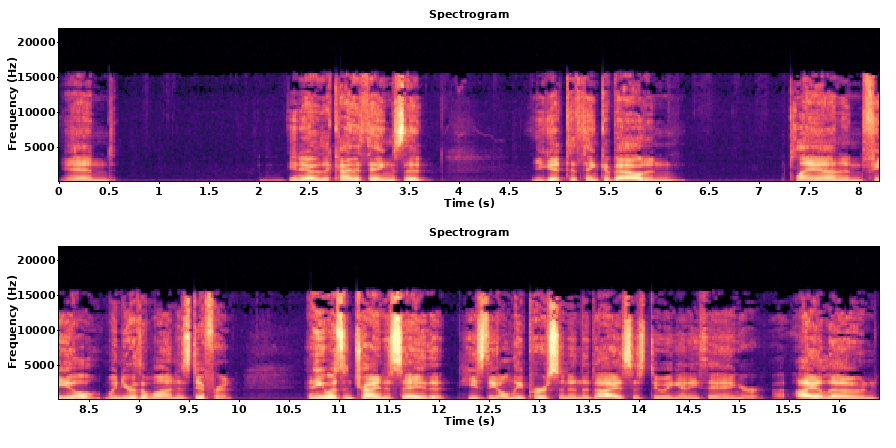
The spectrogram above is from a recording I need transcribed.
And, you know, the kind of things that you get to think about and plan and feel when you're the one is different. And he wasn't trying to say that he's the only person in the diocese doing anything or I alone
